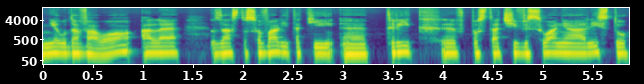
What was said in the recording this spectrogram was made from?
nie udawało, ale zastosowali taki e, trik w postaci wysłania listu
